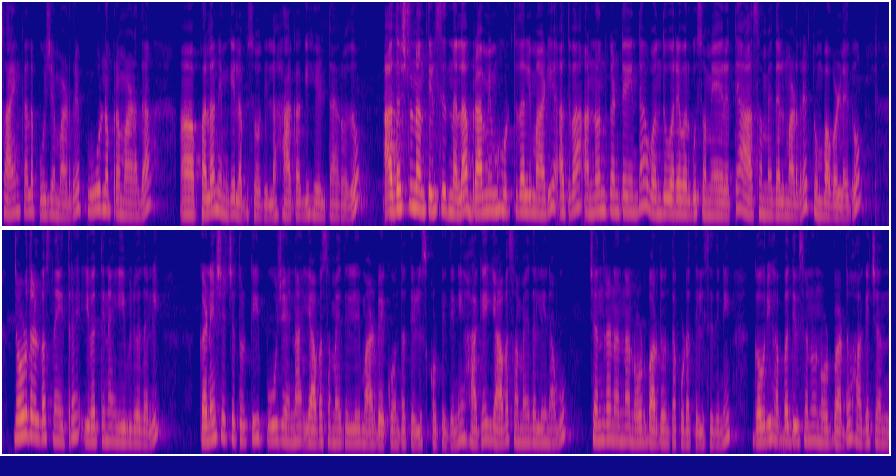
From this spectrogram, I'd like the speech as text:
ಸಾಯಂಕಾಲ ಪೂಜೆ ಮಾಡಿದ್ರೆ ಪೂರ್ಣ ಪ್ರಮಾಣದ ಫಲ ನಿಮಗೆ ಲಭಿಸೋದಿಲ್ಲ. ಹಾಗಾಗಿ ಹೇಳ್ತಾ ಇರೋದು. ಆದಷ್ಟು ನಾನು ತಿಳಿಸಿದ್ನಲ್ಲ, ಬ್ರಾಹ್ಮಿ ಮುಹೂರ್ತದಲ್ಲಿ ಮಾಡಿ ಅಥವಾ ಹನ್ನೊಂದು ಗಂಟೆಯಿಂದ ಒಂದೂವರೆವರೆಗೂ ಸಮಯ ಇರುತ್ತೆ, ಆ ಸಮಯದಲ್ಲಿ ಮಾಡಿದ್ರೆ ತುಂಬ ಒಳ್ಳೆಯದು ನೋಡಿದ್ರಲ್ವ ಸ್ನೇಹಿತರೆ, ಇವತ್ತಿನ ಈ ವಿಡಿಯೋದಲ್ಲಿ ಗಣೇಶ ಚತುರ್ಥಿ ಪೂಜೆಯನ್ನು ಯಾವ ಸಮಯದಲ್ಲಿ ಮಾಡಬೇಕು ಅಂತ ತಿಳಿಸ್ಕೊಟ್ಟಿದ್ದೀನಿ. ಹಾಗೆ ಯಾವ ಸಮಯದಲ್ಲಿ ನಾವು ಚಂದ್ರನನ್ನು ನೋಡಬಾರ್ದು ಅಂತ ಕೂಡ ತಿಳಿಸಿದ್ದೀನಿ ಗೌರಿ ಹಬ್ಬದ ದಿವಸನೂ ನೋಡಬಾರ್ದು, ಹಾಗೆ ಚಂದ್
